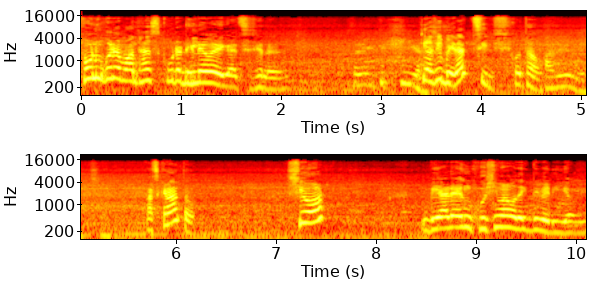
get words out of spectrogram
ফোন করে মাথা স্কুটা ঢিলে হয়ে গেছে ছেলের। তুই আজকে বেরাচ্ছিস কোথাও? আজকে না তো? শিওর বিয়ারে খুশি মার ওদিক দিয়ে বেরিয়ে যাবি।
